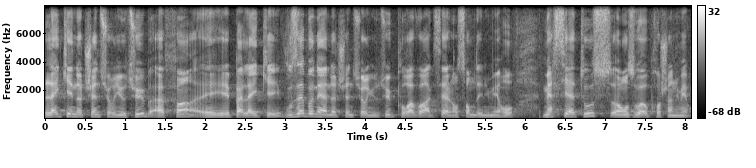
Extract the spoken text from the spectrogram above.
liker notre chaîne sur YouTube afin, et pas liker, vous abonner à notre chaîne sur YouTube pour avoir accès à l'ensemble des numéros. Merci à tous. On se voit au prochain numéro.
